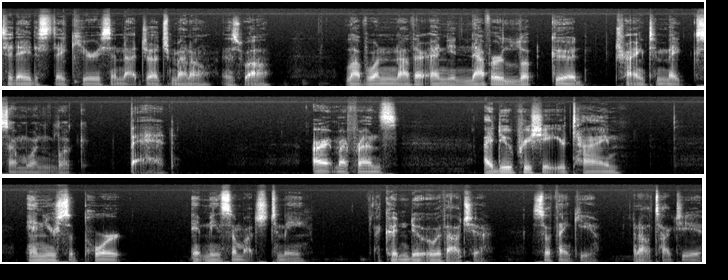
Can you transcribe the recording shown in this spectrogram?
today to stay curious and not judgmental as well. Love one another, and you never look good trying to make someone look bad. All right, my friends, I do appreciate your time and your support. It means so much to me. I couldn't do it without you. So thank you, and I'll talk to you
